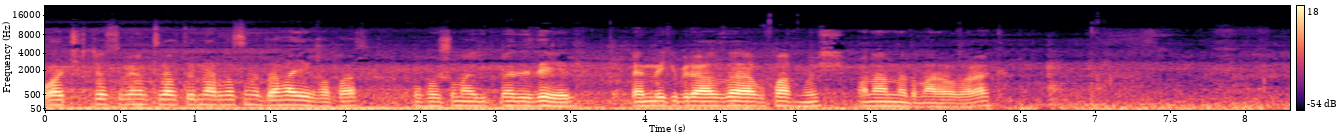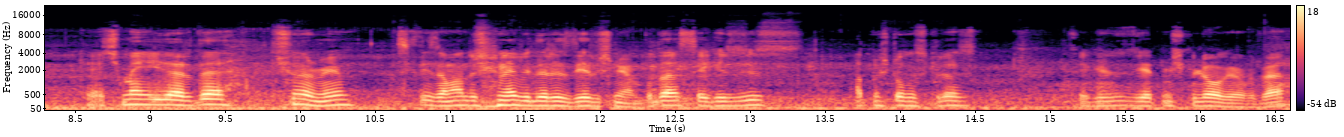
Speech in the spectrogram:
Bu açıkçası benim traktörün arkasını daha iyi kapar. Bu hoşuma gitmedi değil. Bendeki biraz daha ufakmış. Onu anladım ara olarak. Geçmeyi ileride düşünür müyüm? Çıktığı zaman düşünebiliriz diye düşünüyorum. Bu da 869 kilo 870 kilo oluyor bu da.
